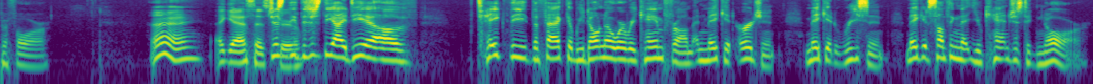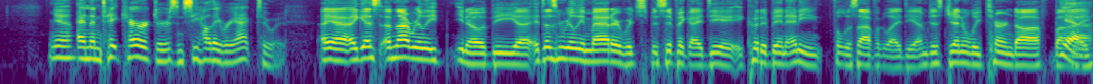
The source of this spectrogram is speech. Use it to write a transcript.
before. All right, I guess that's just true. the, just the idea of take the the fact that we don't know where we came from and make it urgent, make it recent, make it something that you can't just ignore, yeah, and then take characters and see how they react to it. I, uh, I guess I'm not really, you know, the. Uh, it doesn't really matter which specific idea. It could have been any philosophical idea. I'm just generally turned off by, Yeah.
